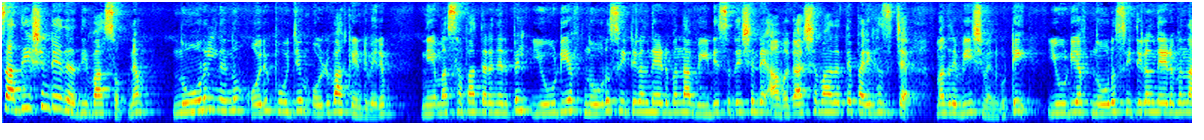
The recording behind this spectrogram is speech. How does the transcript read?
സതീഷിന്റേത് ദിവാസ്വപ്നം. നൂറിൽ നിന്നും ഒരു പൂജ്യം ഒഴിവാക്കേണ്ടി വരും. നിയമസഭാ തെരഞ്ഞെടുപ്പിൽ യു ഡി എഫ് നൂറ് സീറ്റുകൾ നേടുമെന്ന വി ഡി സതീശന്റെ അവകാശവാദത്തെ പരിഹസിച്ച് മന്ത്രി V Sivankutty U D F നൂറ് സീറ്റുകൾ നേടുമെന്ന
